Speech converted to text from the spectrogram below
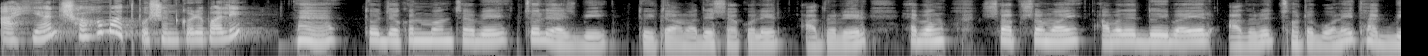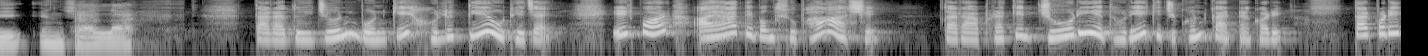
আহিয়ান সহমত পোষণ করে বলে হ্যাঁ তোর যখন মন চাবে চলে আসবি। তুই তো আমাদের সকলের আদরের এবং সব সময় আমাদের দুই ভাইয়ের আদরের ছোট বোনই থাকবি ইনশাআল্লাহ। তারা দুইজন বোনকে হলুদ দিয়ে উঠে যায়। এরপর আয়াত এবং সুভা আসে। তারা আফরাকে জড়িয়ে ধরে কিছুক্ষণ কান্না করে। তারপরে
